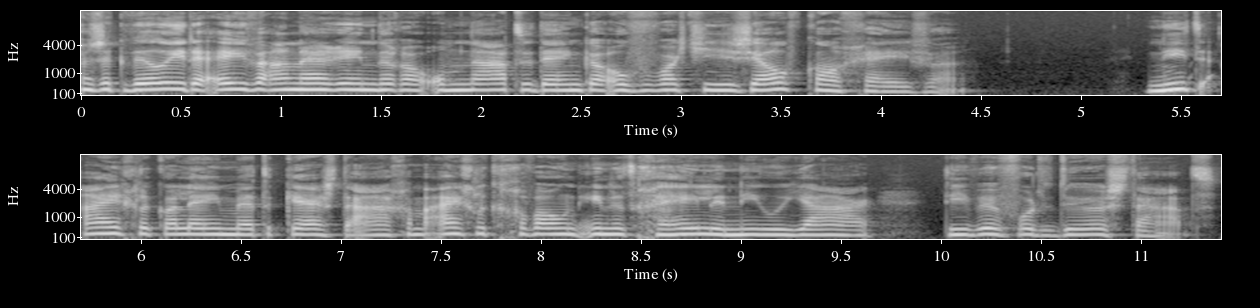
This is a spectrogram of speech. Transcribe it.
Dus ik wil je er even aan herinneren om na te denken over wat je jezelf kan geven. Niet eigenlijk alleen met de kerstdagen, maar eigenlijk gewoon in het gehele nieuwe jaar die weer voor de deur staat.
